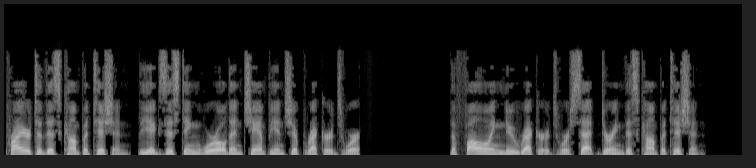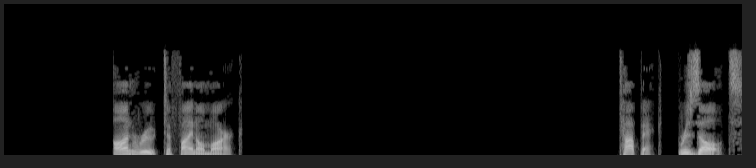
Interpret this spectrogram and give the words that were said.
Prior to this competition, the existing world and championship records were the following new records were set during this competition. En route to final mark. Topic: Results.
